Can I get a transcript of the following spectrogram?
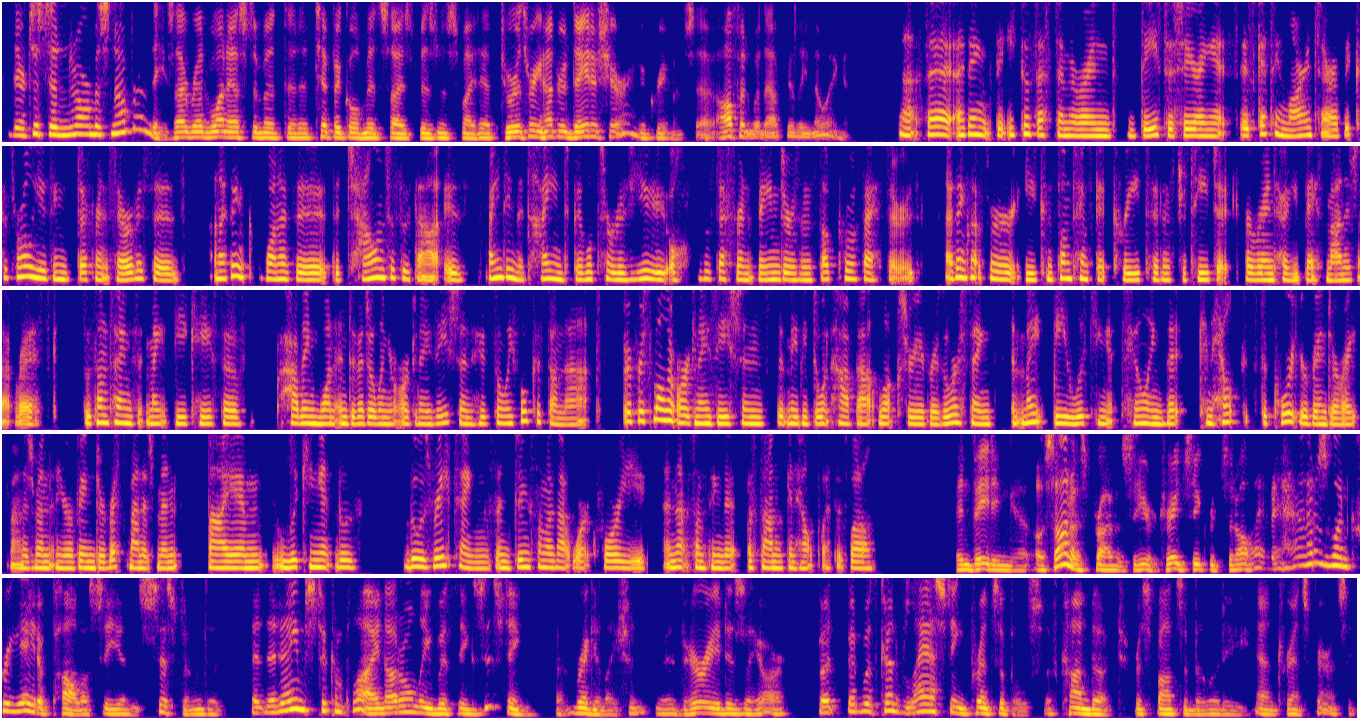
there are just an enormous number of these. I read one estimate that a typical mid-sized business might have two or three hundred data sharing agreements, uh, often without really knowing it. That's it. I think the ecosystem around data sharing it's it's getting larger because we're all using different services. And I think one of the the challenges with that is finding the time to be able to review all those different vendors and sub processors. I think that's where you can sometimes get creative and strategic around how you best manage that risk. So sometimes it might be a case of having one individual in your organization who's solely focused on that. But for smaller organizations that maybe don't have that luxury of resourcing, it might be looking at tooling that can help support your vendor rights management and your vendor risk management by um, looking at those those ratings and doing some of that work for you. And that's something that Osano can help with as well. Invading uh, Osano's privacy or trade secrets at all. How does one create a policy and a system that, that aims to comply not only with existing Uh, regulation, uh, varied as they are, but but with kind of lasting principles of conduct, responsibility, and transparency.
